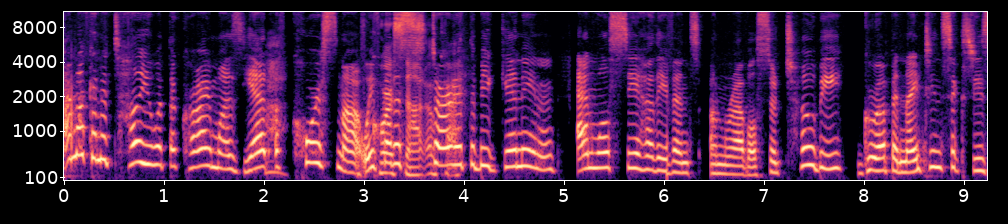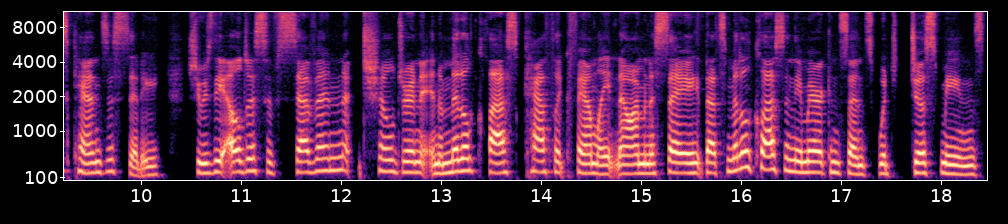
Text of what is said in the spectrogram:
I'm not going to tell you what the crime was yet. Of course not. Of We've got to not. start Okay. at the beginning and we'll see how the events unravel. So Toby grew up in 1960s Kansas City. She was the eldest of seven children in a middle class Catholic family. Now, I'm going to say that's middle class in the American sense, which just means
